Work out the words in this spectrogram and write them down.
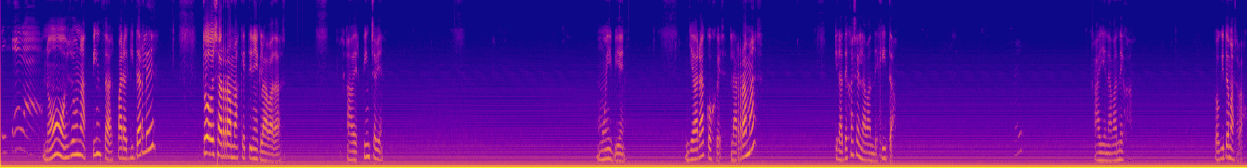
tijera. No, eso son unas pinzas para quitarle todas esas ramas que tiene clavadas. A ver, pincha bien. Muy bien. Y ahora coges las ramas y las dejas en la bandejita. Ahí en la bandeja. Un poquito más abajo.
